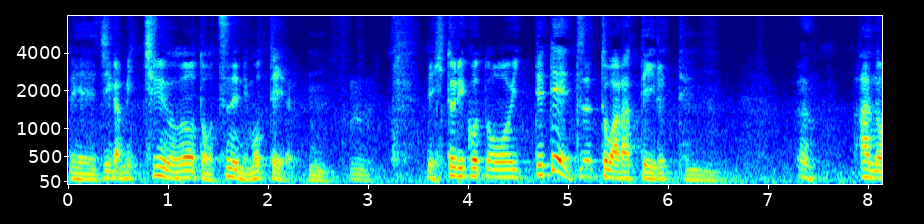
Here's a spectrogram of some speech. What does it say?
で字がみっちりのノートを常に持っている、うん。うん、で独り言を言っててずっと笑っているって、うん。うんあの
